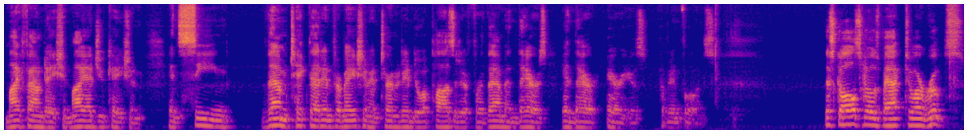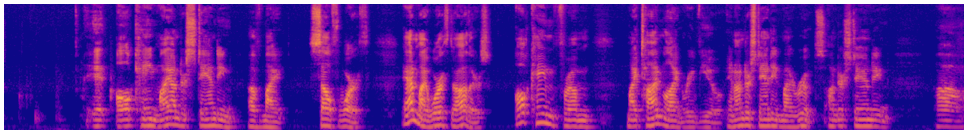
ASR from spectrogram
my foundation, my education, and seeing them take that information and turn it into a positive for them and theirs in their areas of influence. This goal goes back to our roots. It all came, my understanding of my self worth and my worth to others all came from my timeline review and understanding my roots, understanding uh,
